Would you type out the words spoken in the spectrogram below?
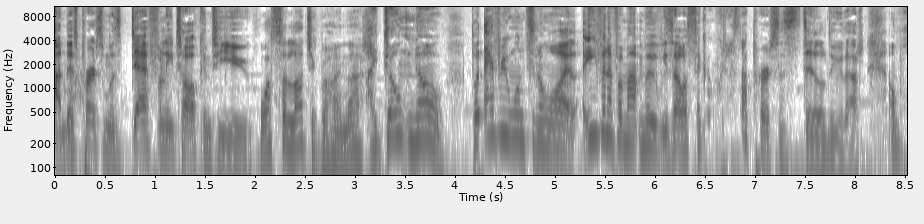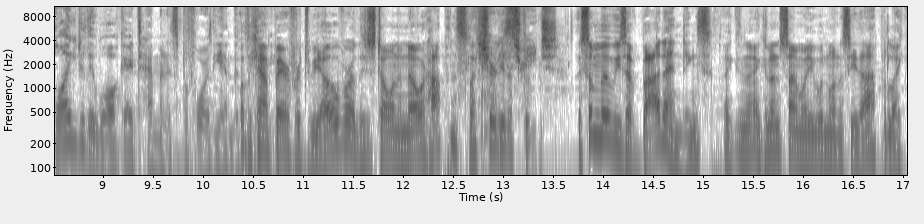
And this person was definitely talking to you. What's the logic behind that? I don't know, but every once in a while, even if I'm at movies, I always think, oh, why does that person still do that? And why do they walk out 10 minutes before the end of Well, the they can't bear for it to be over. They just don't want to know what happens. Like, surely that's strange. Like, some movies have bad endings. I can, I can understand why you wouldn't want to see that, but like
